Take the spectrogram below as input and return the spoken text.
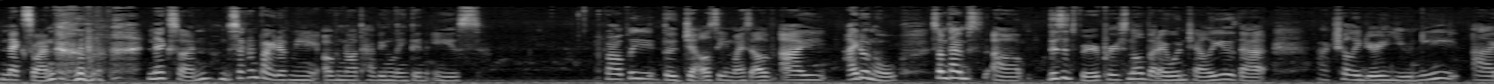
next one. Next one. The second part of me of not having linkedin is probably the jealousy in myself. I i don't know. Sometimes uh, this is very personal but i won't tell you that actually during uni i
